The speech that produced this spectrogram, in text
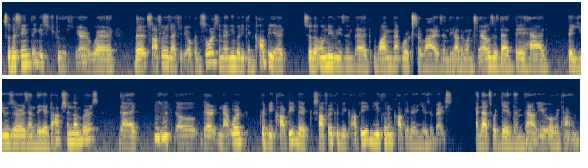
So the same thing is true here, where the software is actually open source and anybody can copy it. So the only reason that one network survives and the other one fails is that they had the users and the adoption numbers that mm-hmm. even though their network could be copied, the software could be copied, you couldn't copy their user base. And that's what gave them value over time.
